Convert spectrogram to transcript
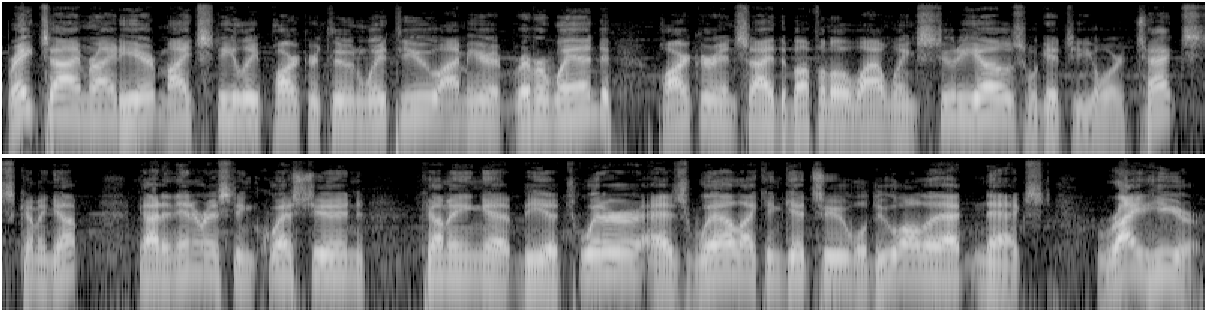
Break time right here. Mike Steely, Parker Thune with you. I'm here at Riverwind. Parker inside the Buffalo Wild Wings studios. We'll get to your texts coming up. Got an interesting question coming uh, via Twitter as well. I can get to. We'll do all of that next, right here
